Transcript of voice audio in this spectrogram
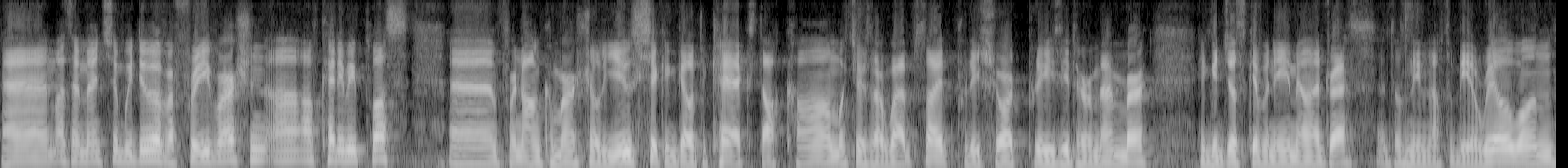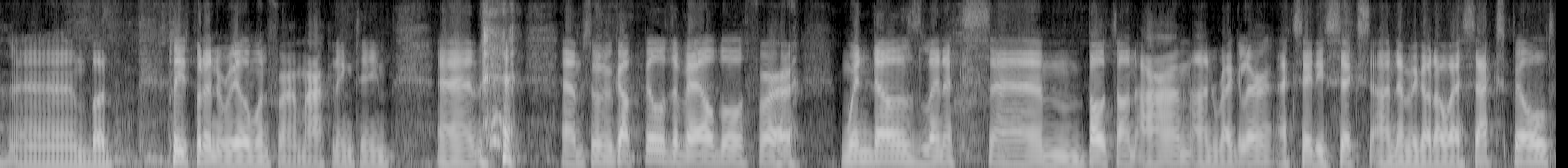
Um, as I mentioned, we do have a free version uh, of KDB Plus um, for non-commercial use. You can go to kx.com, which is our website, pretty short, pretty easy to remember. You can just give an email address. It doesn't even have to be a real one, um, but please put in a real one for our marketing team. Um, um, so we've got builds available for Windows, Linux, um, both on ARM and regular x86, and then we've got OS X build.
